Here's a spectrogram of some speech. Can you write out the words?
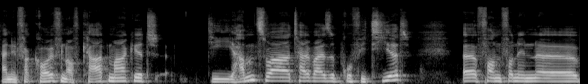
an den Verkäufen auf Card Market. Die haben zwar teilweise profitiert äh, von, von den äh,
